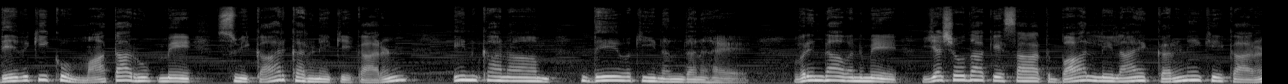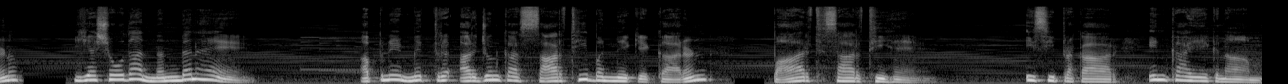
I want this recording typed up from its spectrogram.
देवकी को माता रूप में स्वीकार करने के कारण इनका नाम देवकी नंदन है। वृंदावन में यशोदा के साथ बाल लीलाएँ करने के कारण यशोदा नंदन है। अपने मित्र अर्जुन का सारथी बनने के कारण पार्थ सारथी हैं। इसी प्रकार इनका एक नाम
